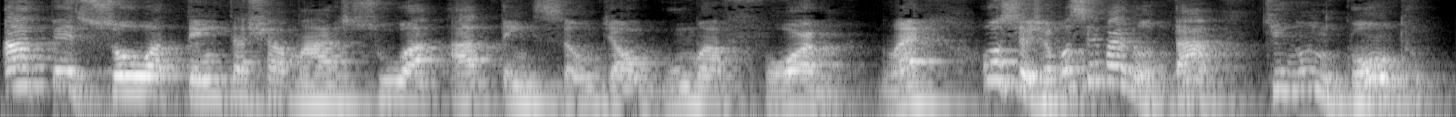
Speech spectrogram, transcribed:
a pessoa tenta chamar sua atenção de alguma forma, não é? Ou seja, você vai notar que no encontro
